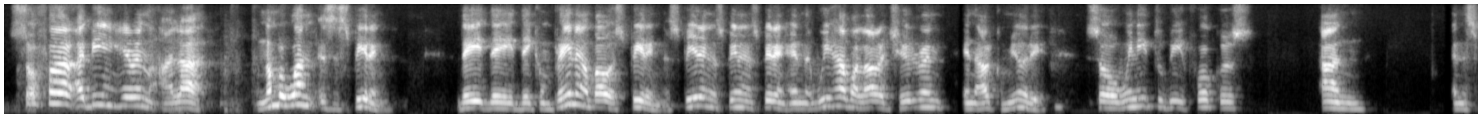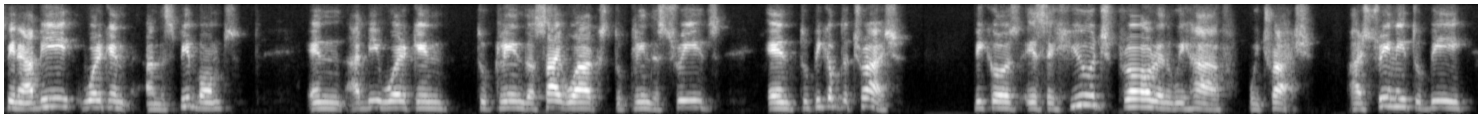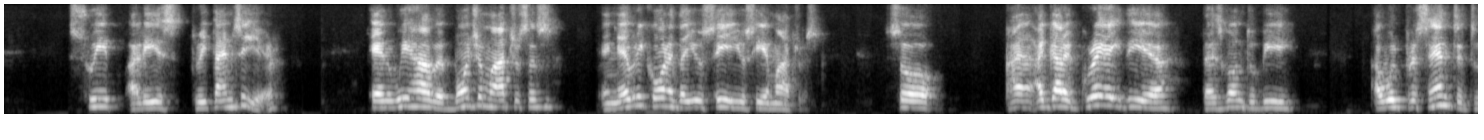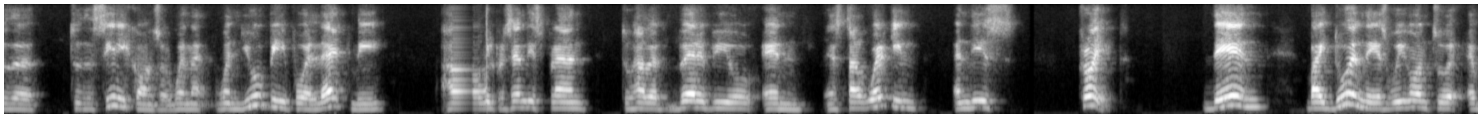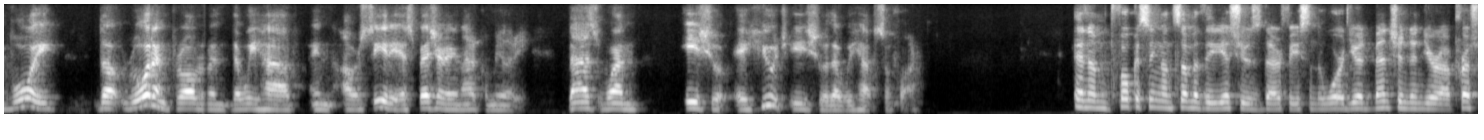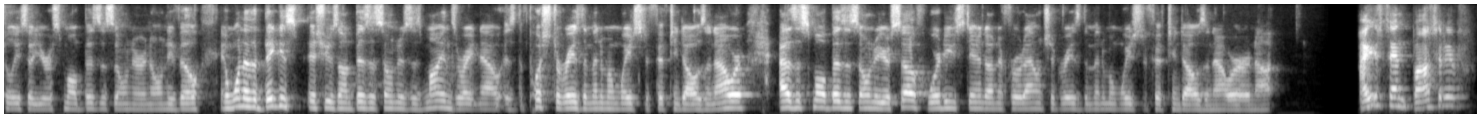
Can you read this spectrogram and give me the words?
so far i've been hearing a lot. Number one is speeding they they they complain about speeding, speeding, speeding, speeding, and we have a lot of children in our community, so we need to be focused on and the speeding. I be working on the speed bumps, and I be working to clean the sidewalks, to clean the streets, and to pick up the trash, because it's a huge problem we have with trash. Our street need to be swept at least three times a year and we have a bunch of mattresses. In every corner that you see, you see a mattress. So I, I got a great idea that's going to be. I will present it to the to the city council when I, when you people elect me. I will present this plan to have a better view and, and start working on this project. Then by doing this, we're going to avoid the rodent problem that we have in our city, especially in our community. That's one issue, a huge issue that we have so far. And I'm focusing on some of the issues that are facing the ward. You had mentioned in your uh, press release that you're a small business owner in Olneyville. And one of the biggest issues on business owners' minds right now is the push to raise the minimum wage to $15 an hour. As a small business owner yourself, where do you stand on if Rhode Island should raise the minimum wage to $15 an hour or not? I stand positive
